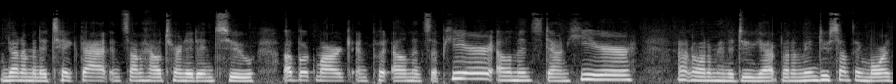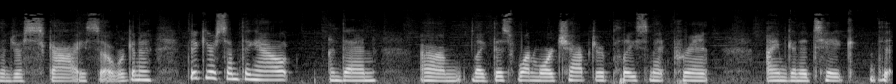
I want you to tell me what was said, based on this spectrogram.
then I'm going to take that and somehow turn it into a bookmark and put elements up here, elements down here. I don't know what I'm going to do yet, but I'm going to do something more than just sky. So we're going to figure something out and then um, like this one more chapter placement print I'm going to take the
